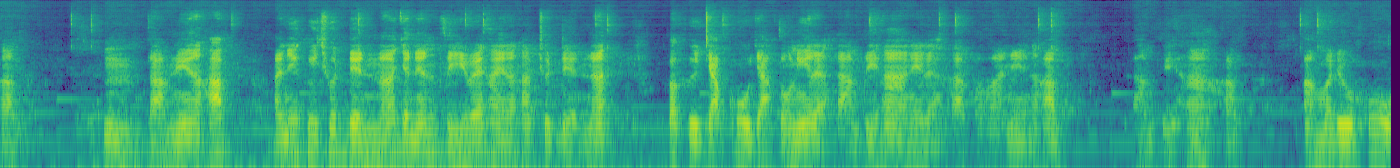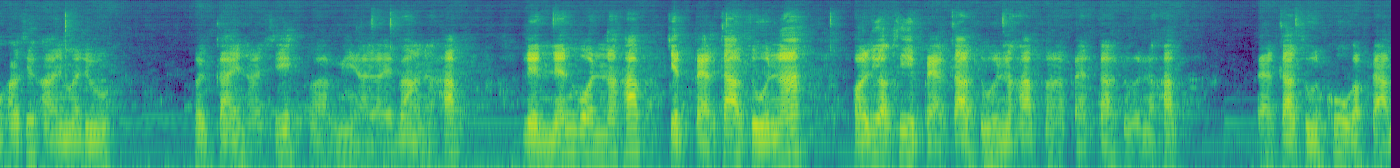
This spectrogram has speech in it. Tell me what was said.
ครับ อืมตามนี้นะครับ อันนี้คือชุดเด่นนะ จะเน้นสีไว้ให้นะครับ ชุดเด่นนะ ก็คือจับคู่จากตรงนี้แหละสามสี่ห้านี่แหละครับ ประมาณนี้นะครับสามสี่ห้าครับอะมาดูคู่เขาที่ใครมาดูใกล้ๆหน่อยสิว่ามีอะไรบ้างนะครับ เด่นเน้นบนนะครับเจ็ดแปดเก้าศูนย์นะขอเลือกที่แปดเก้าศูนย์นะครับแปดเก้าศูนย์นะครับแปดเก้าศูนย์คู่กับสาม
